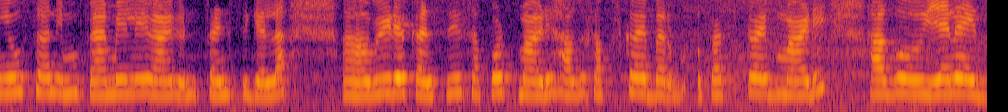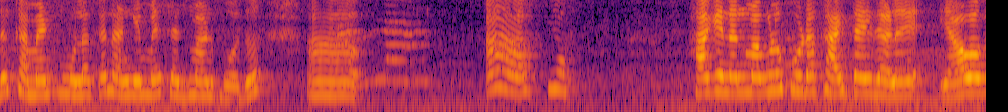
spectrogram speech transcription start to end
ನೀವು ಸಹ ನಿಮ್ಮ ಫ್ಯಾಮಿಲಿ ಫ್ರೆಂಡ್ಸಿಗೆಲ್ಲ ವಿಡಿಯೋ ಕಳಿಸಿ ಸಪೋರ್ಟ್ ಮಾಡಿ, ಹಾಗೂ ಸಬ್ಸ್ಕ್ರೈಬರ್ ಸಬ್ಸ್ಕ್ರೈಬ್ ಮಾಡಿ, ಹಾಗೂ ಏನೇ ಇದ್ದರೂ ಕಮೆಂಟ್ ಮೂಲಕ ನನಗೆ ಮೆಸೇಜ್ ಮಾಡ್ಬೋದು. ಹಾಗೆ ನನ್ನ ಮಗಳು ಕೂಡ ಕಾಯ್ತಾ ಇದ್ದಾಳೆ. ಯಾವಾಗ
